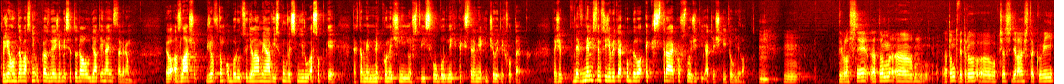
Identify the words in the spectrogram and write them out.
Takže Honza vlastně ukazuje, že by se to dalo udělat i na Instagramu. Jo, a zvlášť že v tom oboru, co dělám já, výzkum vesmíru a sopky, tak tam je nekonečné množství svobodných, extrémně kýčovitých fotek. Takže ne, nemyslím si, že by to jako bylo extra jako složitý a těžký to udělat. Hmm. Hmm. Ty vlastně na tom, eh, na tom Twitteru eh, občas děláš takový,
